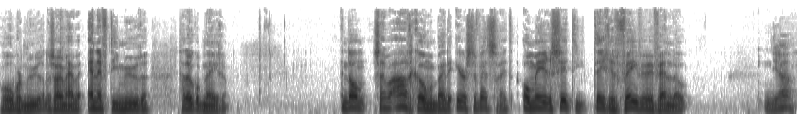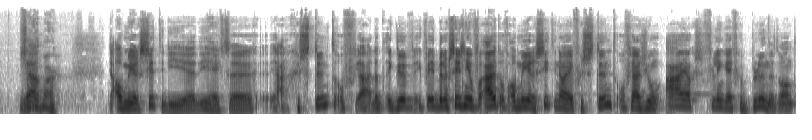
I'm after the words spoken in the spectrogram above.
Robert Muren, daar zou je hem hebben. NFT Muren staat ook op 9. En dan zijn we aangekomen bij de eerste wedstrijd. Almere City tegen VVV Venlo. Ja. Zeg ja. het maar. Ja, Almere City die, eh, die heeft eh, ja, gestunt. Of, ja, dat, ik, durf, ik weet, ben nog steeds niet over uit of Almere City nou heeft gestunt. Of juist jong Ajax flink heeft geblunderd. Want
